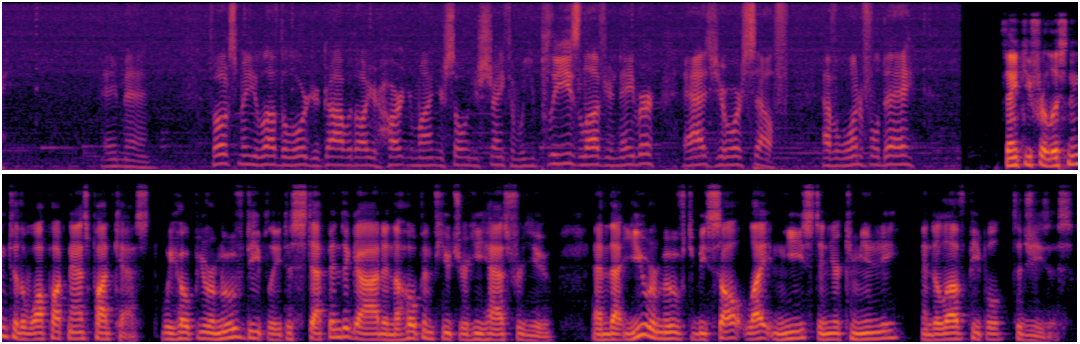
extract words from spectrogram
Amen. Folks, may you love the Lord your God with all your heart, your mind, your soul, and your strength. And will you please love your neighbor as yourself? Have a wonderful day. Thank you for listening to the Wapak Naz podcast. We hope you are moved deeply to step into God and the hope and future He has for you, and that you are moved to be salt, light, and yeast in your community and to love people to Jesus.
